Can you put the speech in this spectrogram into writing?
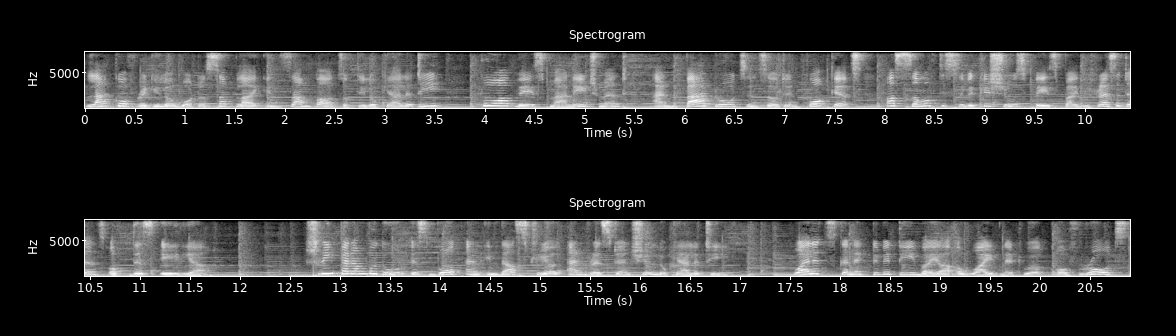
lack of regular water supply in some parts of the locality, poor waste management, and bad roads in certain pockets are some of the civic issues faced by the residents of this area. Sri Perumbudur is both an industrial and residential locality. While its connectivity via a wide network of roads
